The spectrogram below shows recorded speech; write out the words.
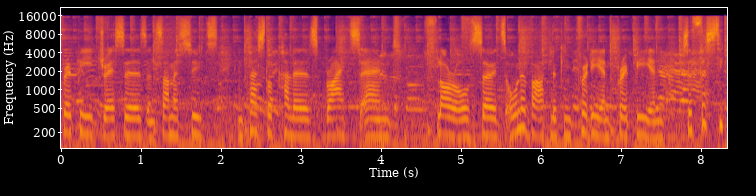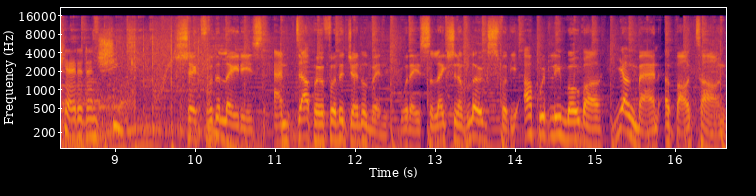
preppy dresses and summer suits in pastel colors, brights and florals, so it's all about looking pretty and preppy and sophisticated and chic. Chic for the ladies and dapper for the gentlemen, with a selection of looks for the upwardly mobile young man about town.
